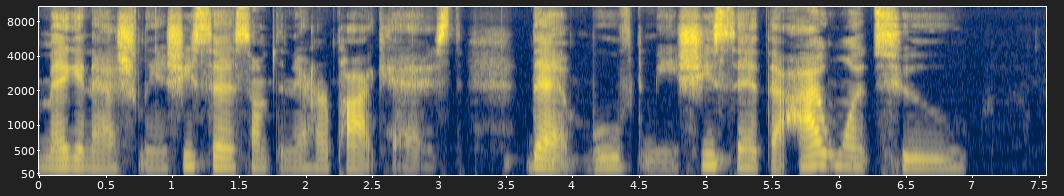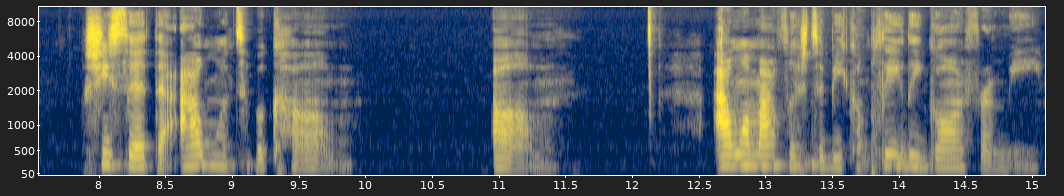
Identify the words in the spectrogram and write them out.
Megan Ashley and she said something in her podcast that moved me. She said that I want to she said that I want to become um I want my flesh to be completely gone from me.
